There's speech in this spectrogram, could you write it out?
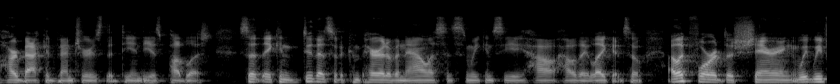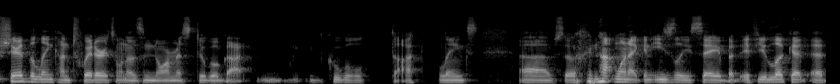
hardback adventures that D and D has published, so that they can do that sort of comparative analysis, and we can see how how they like it. So I look forward to sharing. We, have shared the link on Twitter. It's one of those enormous Google got Google Doc links. Uh, so not one I can easily say, but if you look at, at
